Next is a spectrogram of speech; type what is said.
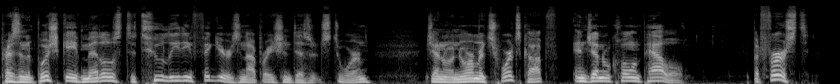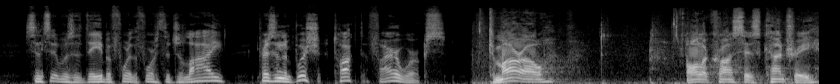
President Bush gave medals to two leading figures in Operation Desert Storm General Norman Schwarzkopf and General Colin Powell. But first, since it was the day before the 4th of July, President Bush talked fireworks. Tomorrow, all across this country,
